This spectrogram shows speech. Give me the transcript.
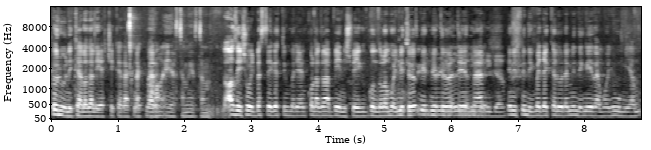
örülni kell az elért sikereknek, mert Aha, értem, értem. az is, hogy beszélgettünk, mert ilyenkor legalább én is végig gondolom, hogy mit, mit, mit történt, mert én is mindig megyek előre, mindig nézem, hogy hú, milyen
